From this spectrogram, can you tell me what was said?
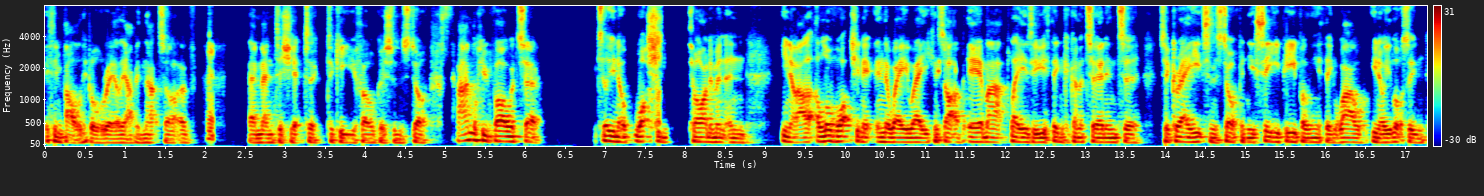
It's invaluable, really, having that sort of uh, mentorship to, to keep you focused and stuff. I'm looking forward to, to you know, watching tournament and you know, I, I, love watching it in the way where you can sort of earmark players who you think are going to turn into to greats and stuff, and you see people and you think, wow, you know, he looks in,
